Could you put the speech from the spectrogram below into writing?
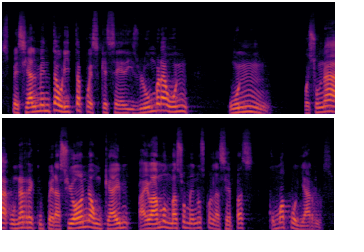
especialmente ahorita, pues que se dislumbra un, un pues una, una recuperación, aunque hay, ahí vamos más o menos con las cepas, ¿cómo apoyarlos?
